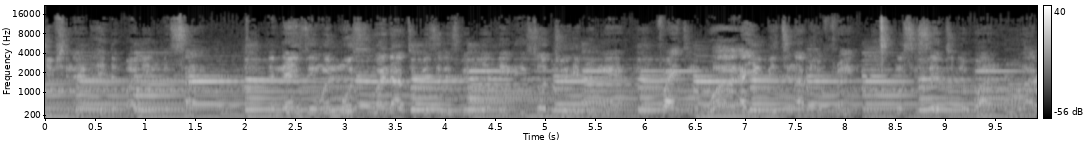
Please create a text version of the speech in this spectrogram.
Egyptian and hid the body in the sand. The next day, when Moses went out to visit his people again, he saw two Hebrew men fighting. Why are you beating up your friend? Moses said to the one who had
